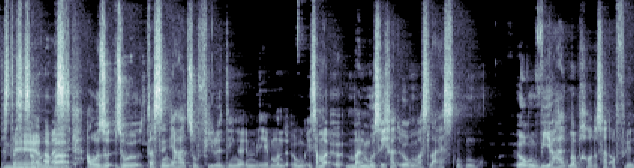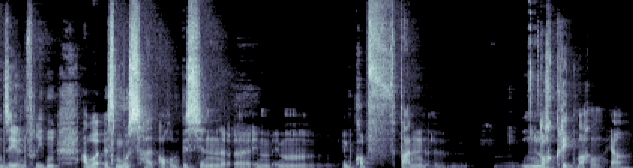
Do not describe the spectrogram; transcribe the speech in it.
Das, das nee, ist auch, aber, aber so, so, das sind ja halt so viele Dinge im Leben. Und irgendwie, ich sag mal, man muss sich halt irgendwas leisten irgendwie halt, man braucht es halt auch für den Seelenfrieden, aber es muss halt auch ein bisschen äh, im, im, im Kopf dann äh, noch Klick machen, ja.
